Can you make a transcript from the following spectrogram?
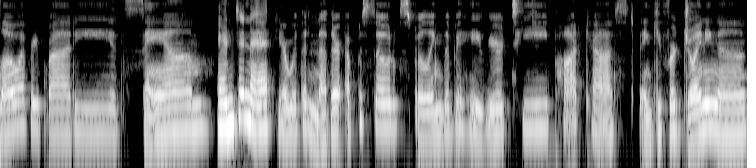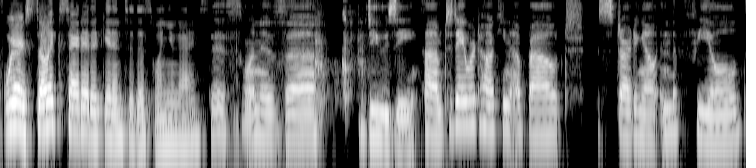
Hello, everybody. It's Sam and Jeanette here with another episode of Spilling the Behavior Tea podcast. Thank you for joining us. We are so excited to get into this one, you guys. This one is a doozy. Um, today we're talking about starting out in the field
